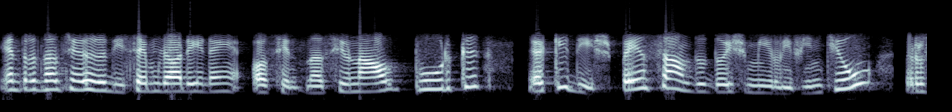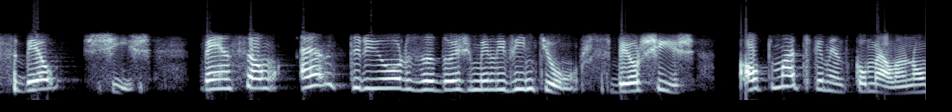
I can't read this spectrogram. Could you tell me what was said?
Entretanto, a senhora disse, é melhor irem ao Centro Nacional porque aqui diz, pensão de 2021 recebeu X. Pensão anteriores a 2021 recebeu X. Automaticamente, como ela não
